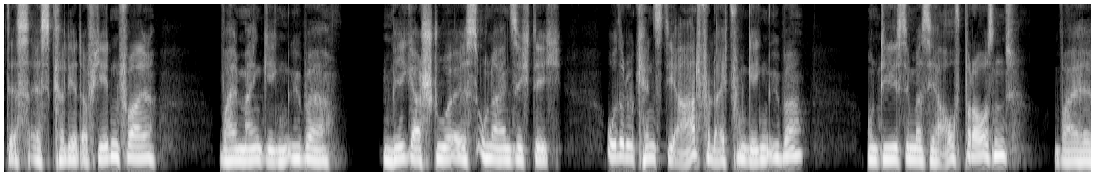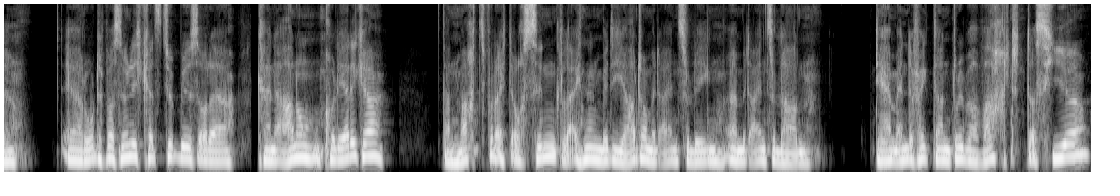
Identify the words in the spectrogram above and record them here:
das eskaliert auf jeden Fall, weil mein Gegenüber mega stur ist, uneinsichtig. Oder du kennst die Art vielleicht vom Gegenüber und die ist immer sehr aufbrausend, weil er rote Persönlichkeitstyp ist oder keine Ahnung, ein Choleriker. Dann macht es vielleicht auch Sinn, gleich einen Mediator mit einzulegen, äh, mit einzuladen, der im Endeffekt dann drüber wacht, dass hier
